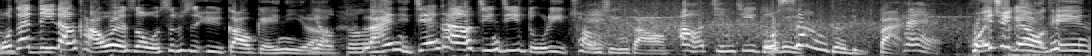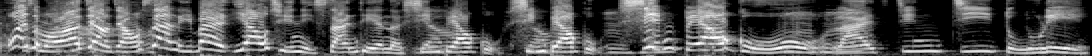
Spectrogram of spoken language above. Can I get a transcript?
我在低档卡位的时候，我是不是预告给你了？有的来，你今天看到金鸡独立创新高，哦，金鸡独立，我上个礼拜嘿，回去给我听，为什么我要这样讲？我上礼拜邀请你三天了，新标股、新标股、新标股，来金鸡独立，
